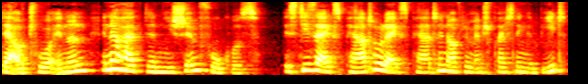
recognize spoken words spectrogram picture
der AutorInnen innerhalb der Nische im Fokus. Ist dieser Experte oder Expertin auf dem entsprechenden Gebiet,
